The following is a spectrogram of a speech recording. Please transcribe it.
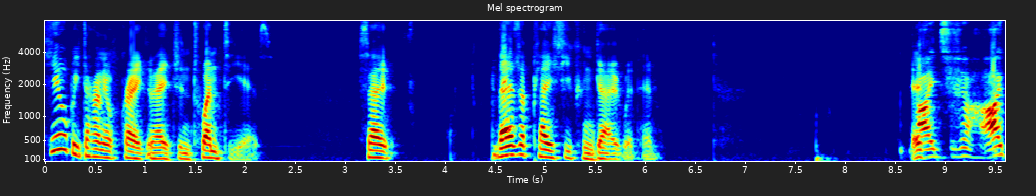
he'll be Daniel Craig Craig's age in 20 years. So there's a place you can go with him. If- I, ju- I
